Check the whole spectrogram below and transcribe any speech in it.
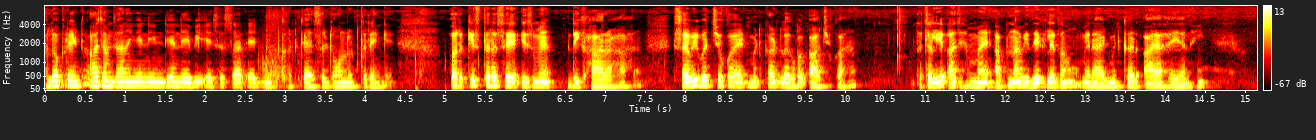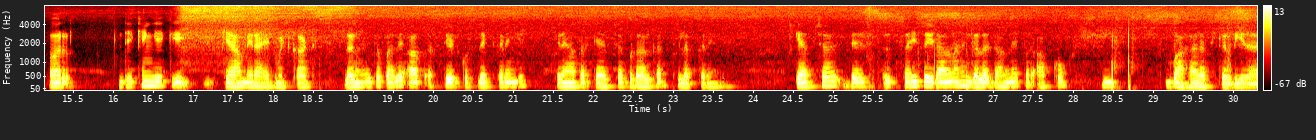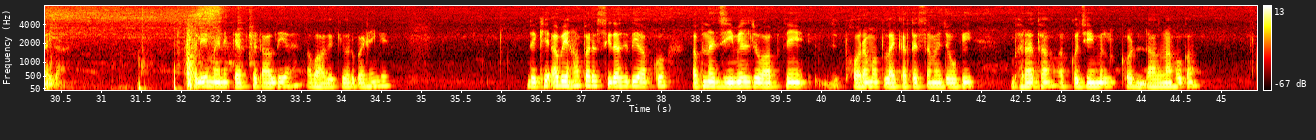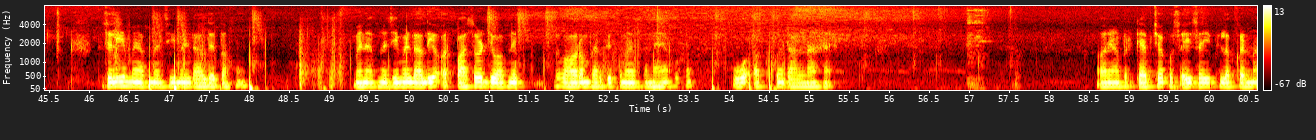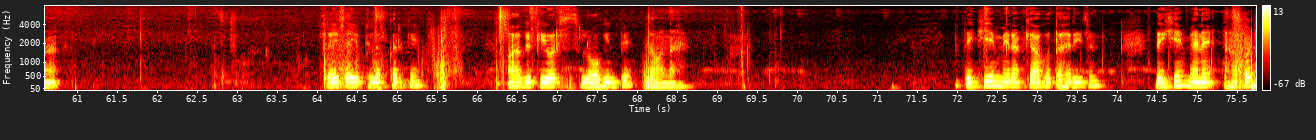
Hello friend, आज हम जानेंगे Indian Navy SSR admit card कैसे डाउनलोड करेंगे और किस तरह से इसमें दिखा रहा है। सभी बच्चों का एडमिट कार्ड लगभग आ चुका है। तो चलिए, आज मैं अपना भी देख लेता हूँ, मेरा एडमिट कार्ड आया है या नहीं। और देखेंगे कि क्या मेरा एडमिट कार्ड लगने से पहले आप स्टेट को सिलेक्ट करेंगे, फिर यहाँ पर कैप्चा को डालकर फिलअप करेंगे। कैप्चा सही सही डालना है, गलत डालने पर आपको बाहर कर दिया जाएगा। चलिए मैंने कैप्चर डाल दिया है, अब आगे की ओर बढ़ेंगे। देखिए, अब यहाँ पर सीधा सीधी आपको अपना जीमेल जो आपने फॉर्म अप्लाई करते समय जो भी भरा था, आपको जीमेल को डालना होगा। तो चलिए मैं अपना जीमेल डाल देता हूँ। मैंने अपना जीमेल डाल दिया और पासवर्ड जो आपने फॉर्म भरते समय बनाया होगा, वो आपको डालना है। और यहाँ पर कैप्चा को सही सही फिलअप करना है। सही सही फिलअप करके आगे की ओर लॉगिन पे दबाना है। देखिए मेरा क्या होता है रीज़न देखिए मैंने यहाँ पर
